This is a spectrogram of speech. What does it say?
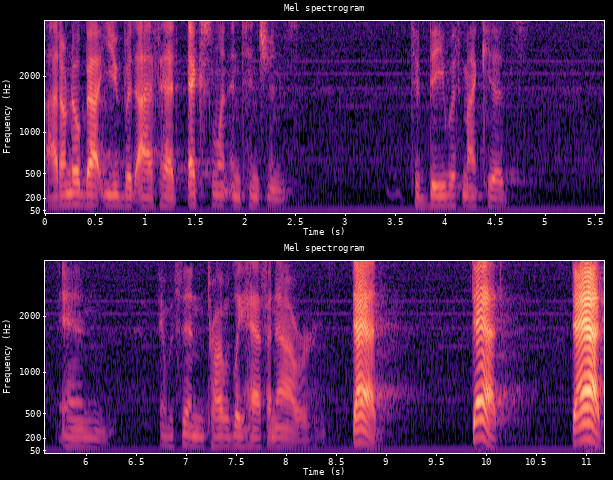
I don't know about you, but I've had excellent intentions to be with my kids. And, and within probably half an hour, Dad, Dad, Dad.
